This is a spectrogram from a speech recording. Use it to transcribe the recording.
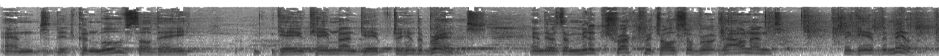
and they couldn't move, so they gave, came and gave to him the bread. And there was a milk truck which also broke down, and they gave the milk.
